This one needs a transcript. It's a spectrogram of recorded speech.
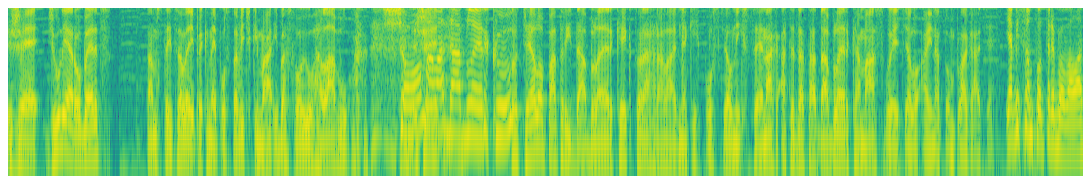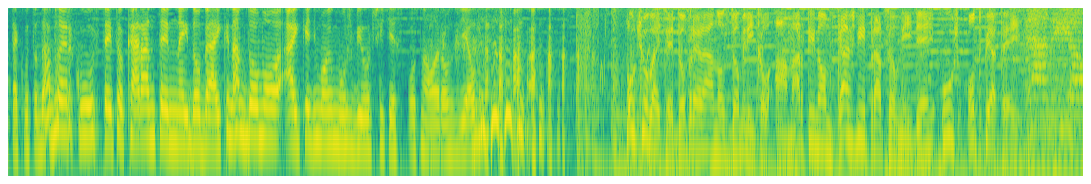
že Julia Roberts tam z tej celej peknej postavičky má iba svoju hlavu. Čo? Že Mala dublerku? To telo patrí dublérke, ktorá hrala aj v nejakých postelných scénach a teda tá dublérka má svoje telo aj na tom plagáte. Ja by som potrebovala takúto dublerku v tejto karanténnej dobe aj k nám domov, aj keď môj muž by určite spoznal rozdiel. Počúvajte Dobré ráno s Dominikou a Martinom každý pracovný deň už od 5. Radio.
